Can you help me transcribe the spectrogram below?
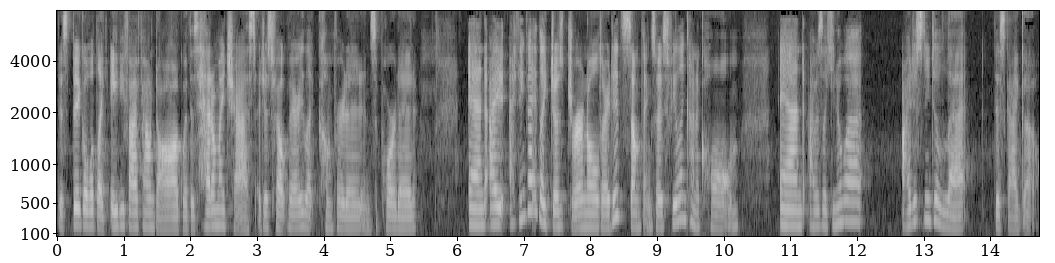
This big old, like 85 pound dog with his head on my chest. I just felt very like comforted and supported. And I, I think I like just journaled or I did something. So I was feeling kind of calm. And I was like, you know what? I just need to let this guy go.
